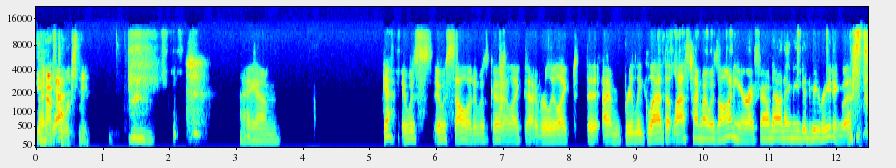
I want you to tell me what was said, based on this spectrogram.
he half yeah. torques me. I um yeah, it was it was solid. It was good. I liked it. I really liked that. I'm really glad that last time I was on here, I found out I needed to be reading this.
